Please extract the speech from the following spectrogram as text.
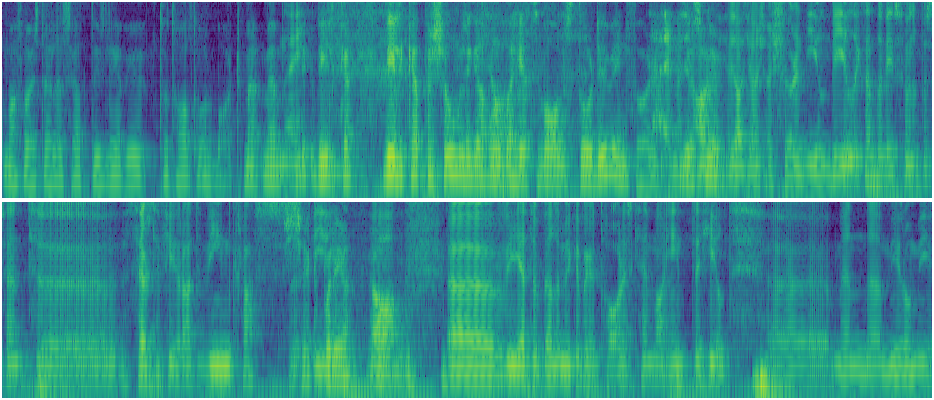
man föreställer sig att du lever ju totalt hållbart. Men, men vilka, vilka personliga ja. hållbarhetsval står du inför Nej, men just jag, nu? Jag, jag, jag kör en elbil exempelvis, 100% eh, certifierad vindkrafts... Check på det. Ja. ja. Uh, vi äter väldigt mycket vegetariskt hemma, inte helt, uh, men mer och mer.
